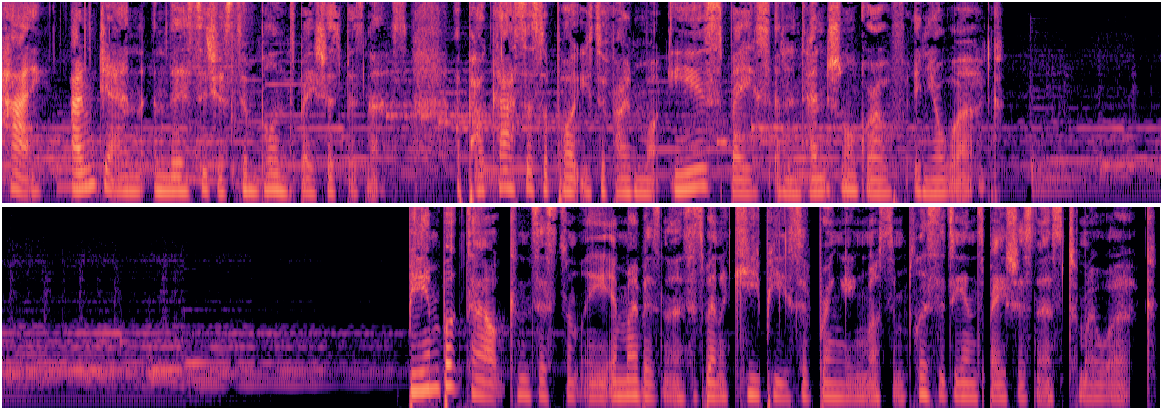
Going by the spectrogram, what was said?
Hi, I'm Jen, and this is your Simple and Spacious Business, a podcast to support you to find more ease, space, and intentional growth in your work. Being booked out consistently in my business has been a key piece of bringing more simplicity and spaciousness to my work.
